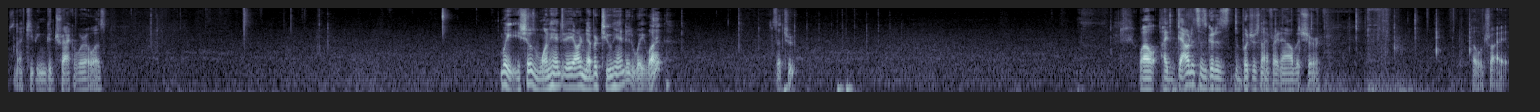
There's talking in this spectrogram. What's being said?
Just not keeping good track of where it was. Wait, it shows one-handed AR, never two-handed? Wait, what? Is that true? Well, I doubt it's as good as the butcher's knife right now, but sure. I will try it.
